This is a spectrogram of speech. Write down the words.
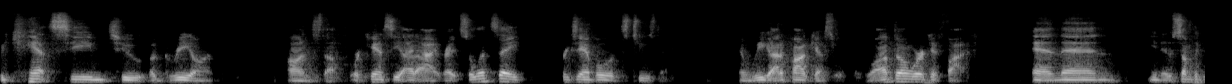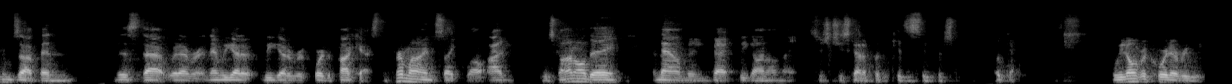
we can't seem to agree on on stuff or can't see eye to eye right so let's say for example it's tuesday and we got a podcast well i don't work at five and then you know something comes up and this that whatever and then we got to we got to record the podcast in her mind it's like well i was gone all day and now i'm going to be gone all night so she's got to put the kids to sleep or something okay we don't record every week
